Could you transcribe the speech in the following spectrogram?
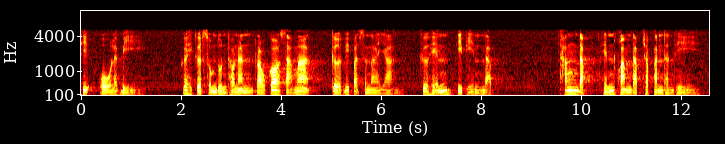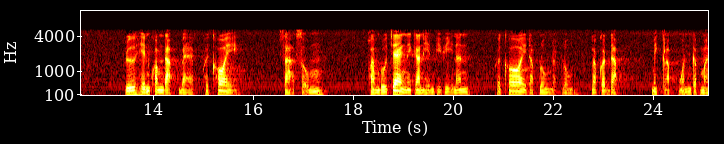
ที่ O และ B เพื่อให้เกิดสมดุลเท่านั้นเราก็สามารถเกิดวิปัสสนาญาณคือเห็นผีผีนดับ ทั้งดับเห็นความดับฉับพลันทันที หรือเห็นความดับแบบค่อยๆ สะสม ความรู้แจ้งในการเห็นผีผีนั้น ค่อยๆ ดับลงดับลง แล้วก็ดับ ไม่กลับหวนกลับมา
